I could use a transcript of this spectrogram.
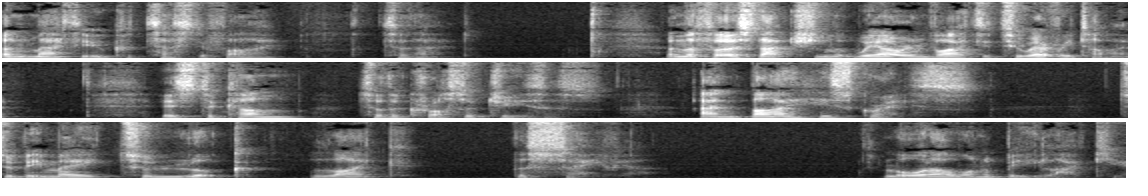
And Matthew could testify to that. And the first action that we are invited to every time is to come to the cross of Jesus and by his grace to be made to look like the Saviour. Lord, I want to be like you.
